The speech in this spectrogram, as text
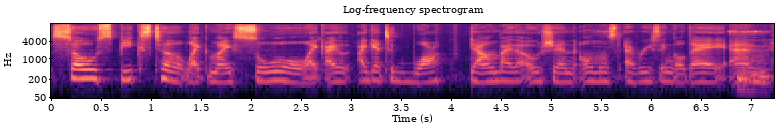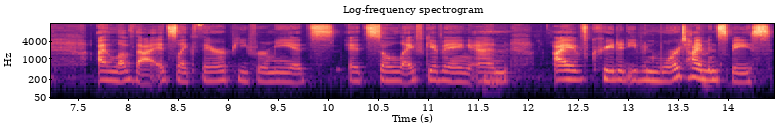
so speaks to like my soul. Like I I get to walk down by the ocean almost every single day and mm-hmm. I love that. It's like therapy for me. It's it's so life-giving and I've created even more time and space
